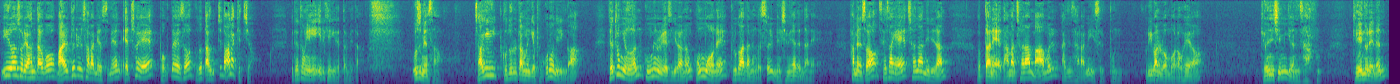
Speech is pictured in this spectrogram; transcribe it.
이런 소리 한다고 말 들을 사람이었으면 애초에 복도에서 구두 닦지도 않았겠죠. 그 대통령이 이렇게 얘기를 했답니다. 웃으면서 자기 구두를 닦는 게 부끄러운 일인가? 대통령은 국민을 위해서 일하는 공무원에 불과하다는 것을 명심해야 된다네. 하면서 세상에 천한 일이란 없다네. 다만 천한 마음을 가진 사람이 있을 뿐. 우리말로 뭐라고 해요? 견심견상. 개 눈에는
